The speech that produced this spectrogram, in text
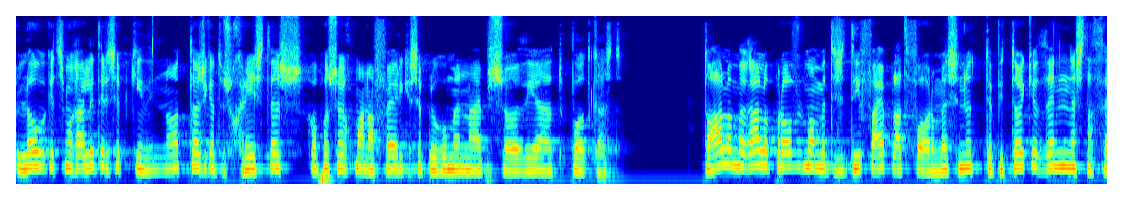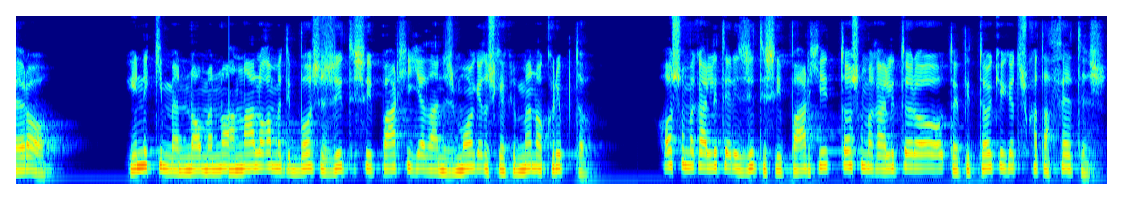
λόγω και της μεγαλύτερης επικινδυνότητας για τους χρήστες, όπως έχουμε αναφέρει και σε προηγούμενα επεισόδια του podcast. Το άλλο μεγάλο πρόβλημα με τις DeFi πλατφόρμες είναι ότι το επιτόκιο δεν είναι σταθερό είναι κειμενόμενο ανάλογα με την πόση ζήτηση υπάρχει για δανεισμό για το συγκεκριμένο κρύπτο. Όσο μεγαλύτερη ζήτηση υπάρχει, τόσο μεγαλύτερο το επιτόκιο για τους καταθέτες.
